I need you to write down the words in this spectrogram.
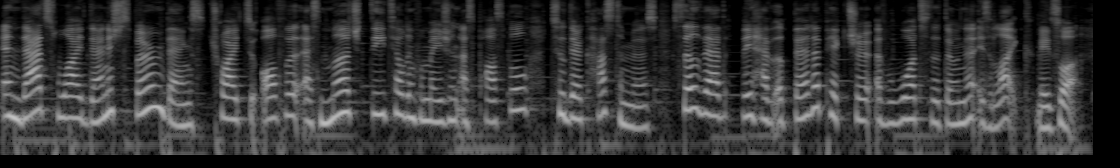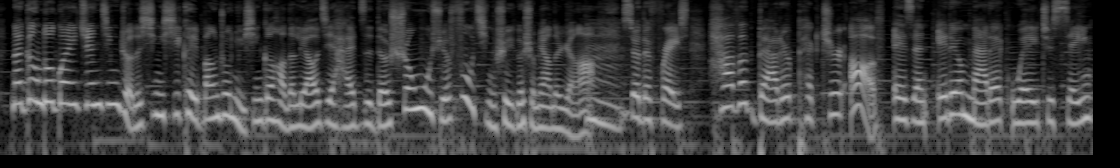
and that's why Danish sperm banks try to offer as much detailed information as possible to their customers so that they have a better picture of what the donor is like. 没错，那更多关于捐精者的信息可以帮助女性更好的了解孩子的生物学父亲是一个什么样的人啊。嗯、so the phrase "have a better picture of" is an idiomatic way to saying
